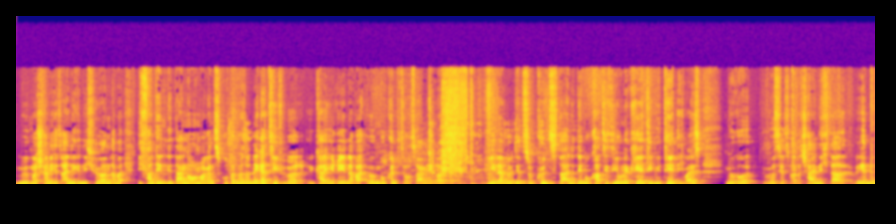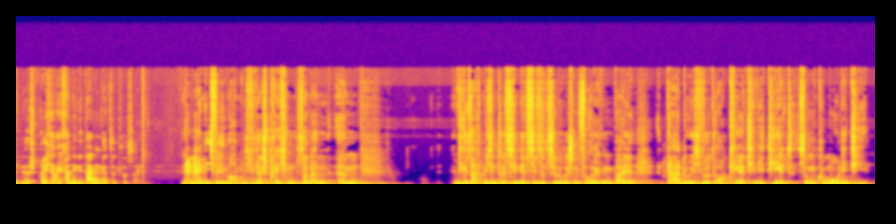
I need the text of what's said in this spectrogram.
mögen wahrscheinlich jetzt einige nicht hören, aber ich fand den Gedanken auch mal ganz gut, weil wir so negativ über KI reden, aber irgendwo könnte ich auch sagen, hey Leute, jeder wird jetzt zum Künstler, eine Demokratisierung der Kreativität. Ich weiß, Mirko, du wirst jetzt wahrscheinlich da vehement widersprechen, aber ich fand den Gedanken ganz interessant. Nein, nein, ich will überhaupt nicht widersprechen, sondern ähm, wie gesagt, mich interessieren jetzt die soziologischen Folgen, weil dadurch wird auch Kreativität zum Commodity.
